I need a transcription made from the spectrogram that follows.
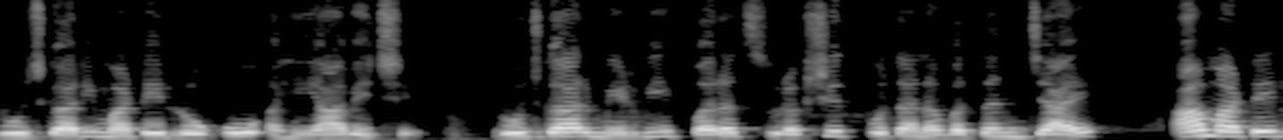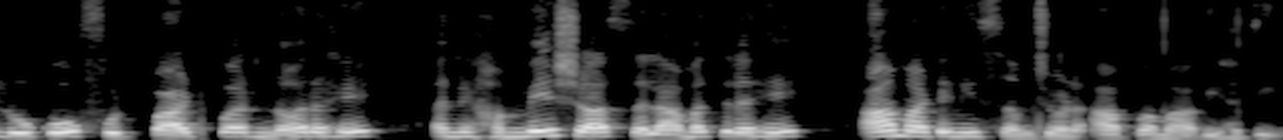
રોજગારી માટે લોકો અહીં આવે છે રોજગાર મેળવી પરત સુરક્ષિત પોતાના વતન જાય, આ માટે લોકો ફૂટપાથ પર ન રહે અને હંમેશા સલામત રહે, આ માટેની સમજણ આપવામાં આવી હતી.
